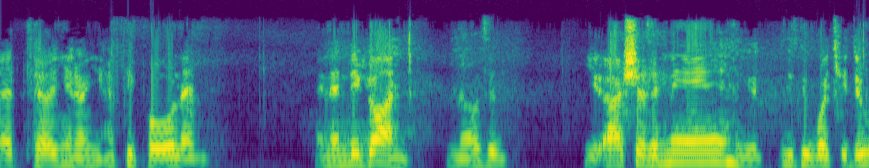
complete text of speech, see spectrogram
That uh, you know you have people and and then they're gone. You know, the, you usher them in, you, you do what you do,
